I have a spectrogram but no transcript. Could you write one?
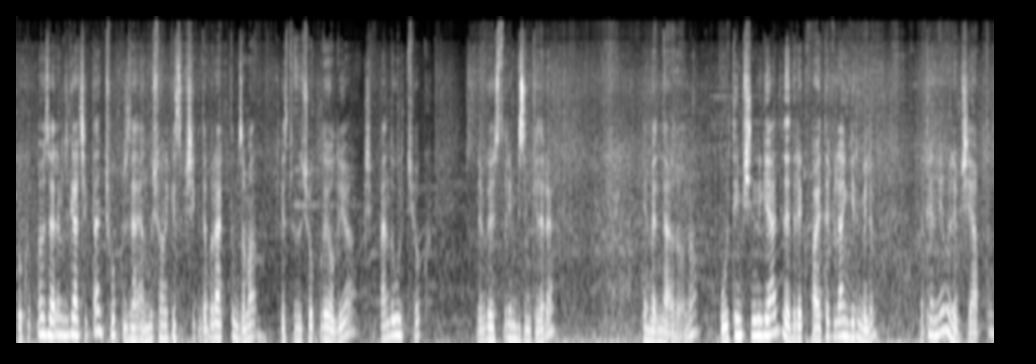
Korkutma özelliğimiz gerçekten çok güzel. Yani duşanı kesip bir şekilde bıraktığım zaman kesmemiz çok kolay oluyor. Şimdi bende ulti yok. Bir göstereyim bizimkilere. Yemediler de onu. Ultim şimdi geldi de direkt fight'e falan girmeyelim. Zaten niye böyle bir şey yaptın?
